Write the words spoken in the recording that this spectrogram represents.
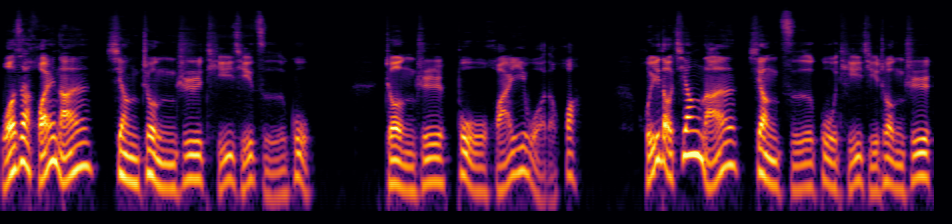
我在淮南向郑芝提起子固，郑芝不怀疑我的话；回到江南向子固提起郑芝，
